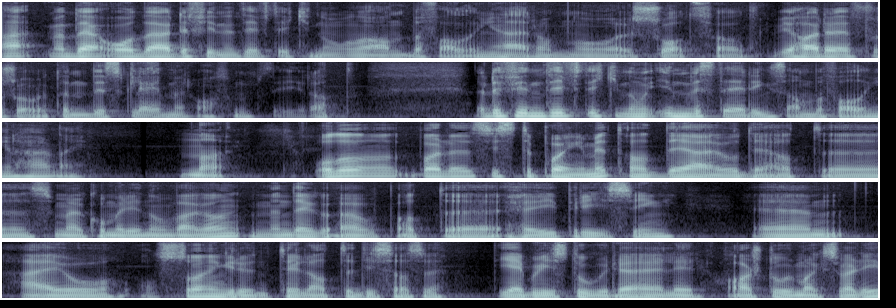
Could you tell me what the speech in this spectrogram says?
Nei, det, Og det er definitivt ikke noen anbefaling her om noe shortsalg. Vi har eh, for så vidt en disclaimer også, som sier at det er definitivt ikke noen investeringsanbefalinger her, nei. Nei. Og da, bare det siste poenget mitt, da, det er jo det at, uh, som jeg kommer innom hver gang, men det er jo på at uh, høy prising um, er jo også en grunn til at disse altså, de blir store eller har stor markedsverdi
